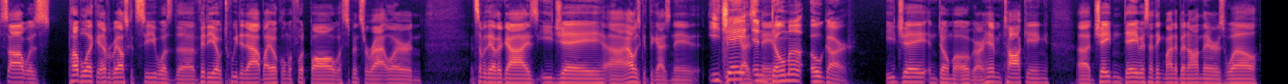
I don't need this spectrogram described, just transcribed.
saw was public, and everybody else could see was the video tweeted out by Oklahoma football with Spencer Rattler and and some of the other guys. EJ, uh, I always get the guy's name. EJ and. Doma Ogar. EJ Ndoma-Ogar. Him talking. Uh, Jaden Davis, I think, might have been on there as well.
